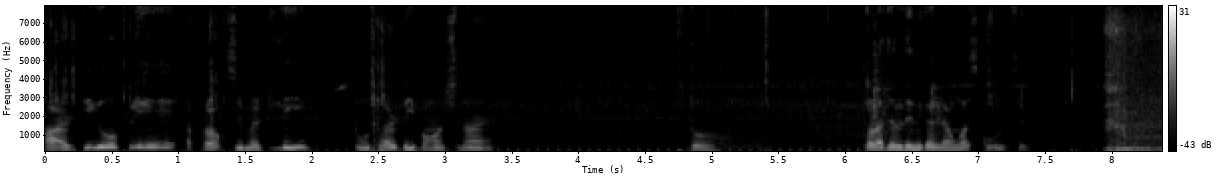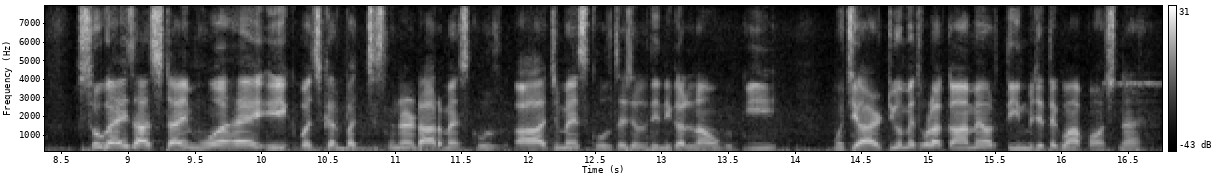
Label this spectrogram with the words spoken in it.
आर टी ओ पे अप्रॉक्सीमेटली टू थर्टी पहुँचना है। तो थोड़ा जल्दी निकल जाऊँगा स्कूल से। सो so गाइज़ आज टाइम हुआ है एक बजकर पच्चीस मिनट आर मैं स्कूल आज मैं स्कूल से जल्दी निकल रहा हूँ क्योंकि मुझे आरटीओ में थोड़ा काम है और तीन बजे तक वहाँ पहुँचना है।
